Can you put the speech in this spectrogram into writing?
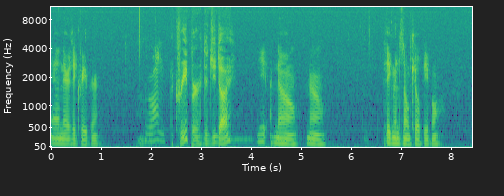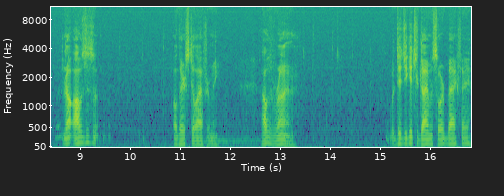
And there's a creeper. Run. A creeper? Did you die? Yeah, no, no. Pigments don't kill people. No, I was just. Oh, they're still after me. I was running. Did you get your diamond sword back, Faye?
